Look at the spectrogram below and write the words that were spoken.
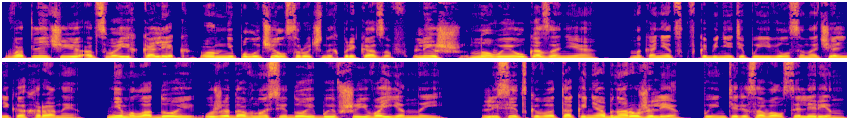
В отличие от своих коллег, он не получил срочных приказов, лишь новые указания. Наконец в кабинете появился начальник охраны. Немолодой, уже давно седой бывший военный. Лисицкого так и не обнаружили, поинтересовался Лерин.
